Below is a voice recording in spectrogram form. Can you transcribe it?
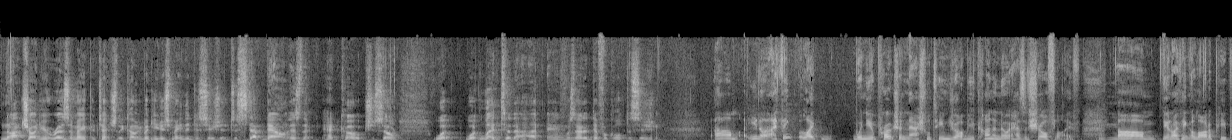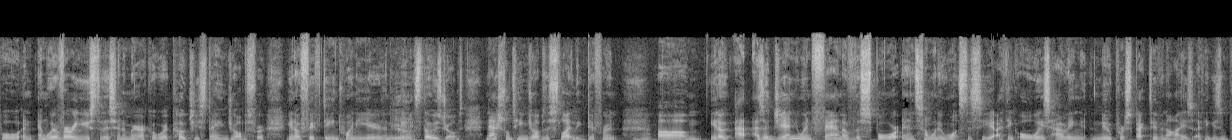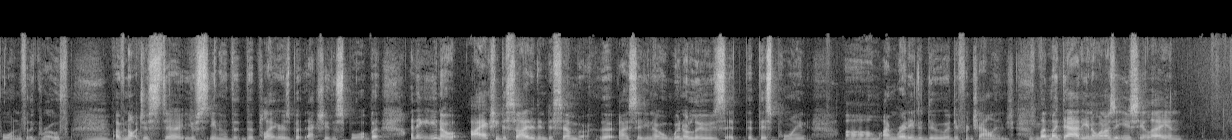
notch on your resume potentially coming, but you just made the decision to step down as the head coach. So what what led to that and was that a difficult decision? Um, you know, I think like when you approach a national team job, you kind of know it has a shelf life. Um, you know, I think a lot of people, and, and we're very used to this in America where coaches stay in jobs for, you know, 15, 20 years, and, Yeah. and it's those jobs. National team jobs are slightly different. Um, you know, a, as a genuine fan of the sport and someone who wants to see it, I think always having new perspective and eyes, I think is important for the growth of not just uh, your, you know, the, the players, but actually the sport. But I think, you know, I actually decided in December that I said, you know, win or lose at, at this point, um, I'm ready to do a different challenge. Like my dad, you know, when I was at UCLA and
